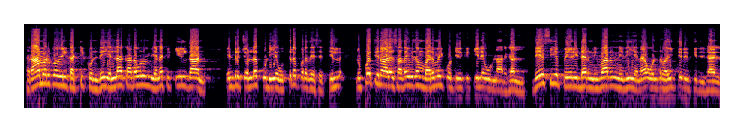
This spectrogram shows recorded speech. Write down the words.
ராமர் கோவில் கட்டிக்கொண்டு எல்லா கடவுளும் எனக்கு கீழ்தான். என்று சொல்லக்கூடிய உத்தரப்பிரதேசத்தில் முப்பத்தி நாலு சதவீதம் வறுமை கோட்டிற்கு கீழே உள்ளார்கள். தேசிய பேரிடர் நிவாரண நிதி என ஒன்று வைத்திருக்கிறீர்கள்.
